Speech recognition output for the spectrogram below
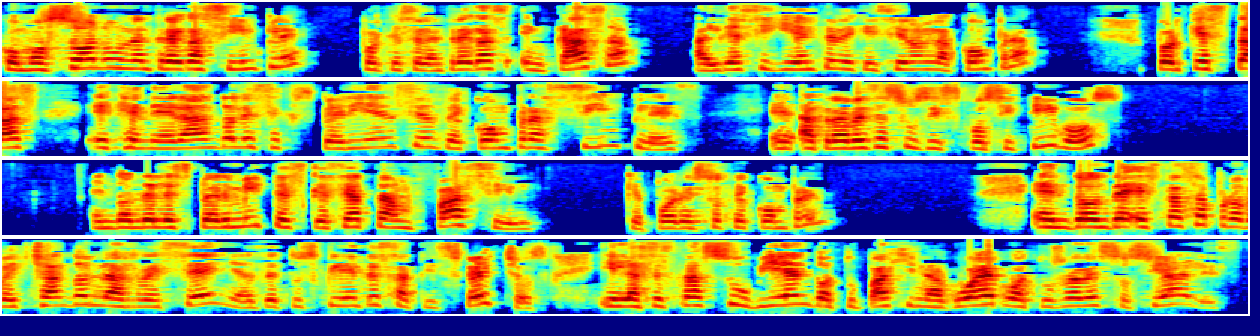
como son una entrega simple, porque se la entregas en casa al día siguiente de que hicieron la compra, porque estás eh, generándoles experiencias de compras simples eh, a través de sus dispositivos, en donde les permites que sea tan fácil que por eso te compren en donde estás aprovechando las reseñas de tus clientes satisfechos y las estás subiendo a tu página web o a tus redes sociales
